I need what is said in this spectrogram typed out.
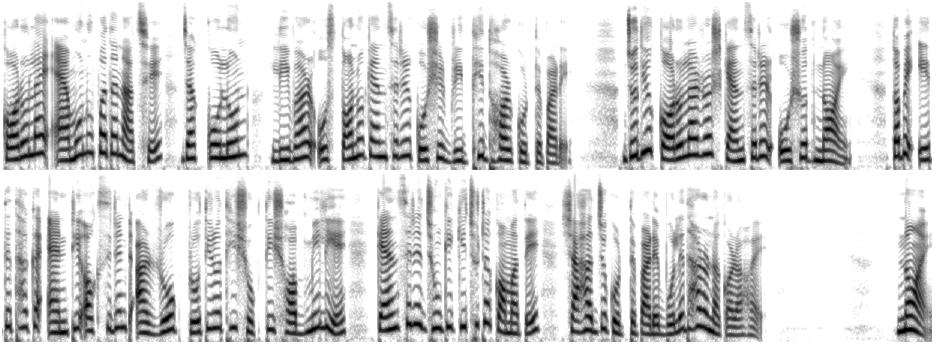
করলায় এমন উপাদান আছে যা কোলন, লিভার ও স্তন ক্যান্সারের কোষের বৃদ্ধি ধর করতে পারে। যদিও করলার রস ক্যান্সারের ঔষধ নয়, তবে এতে থাকা অ্যান্টিঅক্সিডেন্ট আর রোগ প্রতিরোধী শক্তি সব মিলিয়ে ক্যান্সারের ঝুঁকি কিছুটা কমাতে সাহায্য করতে পারে বলে ধারণা করা হয়। নয়,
